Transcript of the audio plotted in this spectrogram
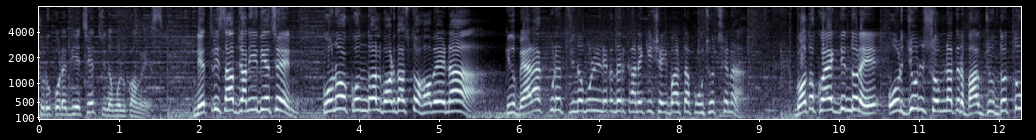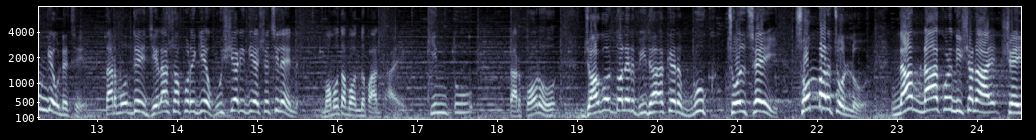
শুরু করে দিয়েছে তৃণমূল কংগ্রেস নেত্রী সাহেব জানিয়ে দিয়েছেন কোনো কোন দল বরদাস্ত হবে না কিন্তু ব্যারাকপুরে তৃণমূল নেতাদের কানে কি সেই বার্তা পৌঁছচ্ছে না গত কয়েকদিন ধরে অর্জুন সোমনাথের বাগযুদ্ধ তুঙ্গে উঠেছে। তার মধ্যে জেলা সফরে গিয়ে হুঁশিয়ারি দিয়ে এসেছিলেন মমতা বন্দ্যোপাধ্যায়। কিন্তু তারপরও জগৎ দলের বিধায়কের মুখ চলছেই, সোমবার চলল। নাম না করে নিশানায় সেই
